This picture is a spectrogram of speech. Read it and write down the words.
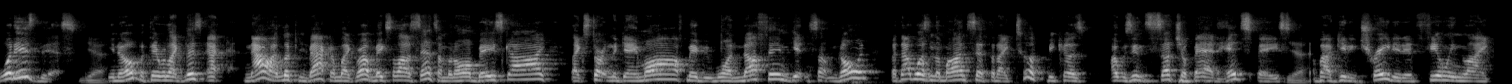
what is this? Yeah. You know, but they were like, this now I looking back, I'm like, well, it makes a lot of sense. I'm an on base guy, like starting the game off, maybe one nothing, getting something going. But that wasn't the mindset that I took because I was in such a bad headspace yeah. about getting traded and feeling like,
